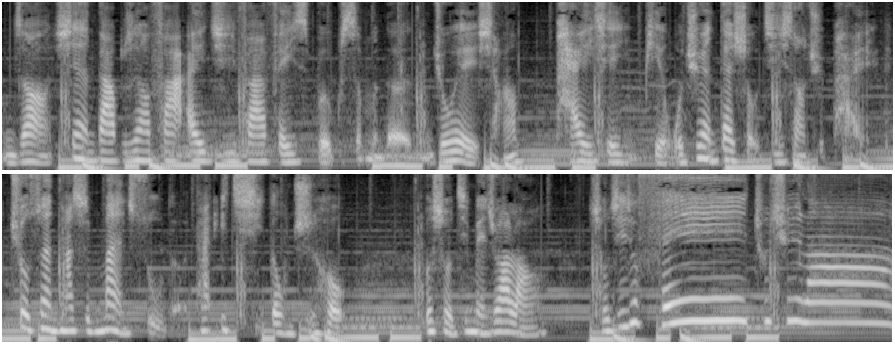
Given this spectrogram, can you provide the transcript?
你知道现在大家不是要发 IG、发 Facebook 什么的，你就会想要拍一些影片。我居然带手机上去拍，就算它是慢速的，它一启动之后，我手机没抓牢。手机就飞出去啦，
